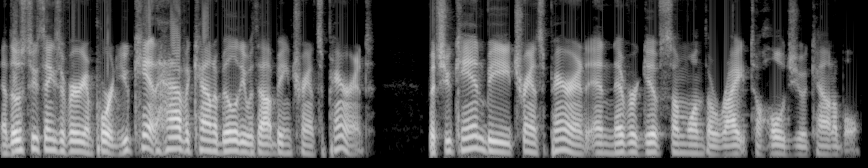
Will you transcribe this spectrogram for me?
And those two things are very important. You can't have accountability without being transparent, but you can be transparent and never give someone the right to hold you accountable.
